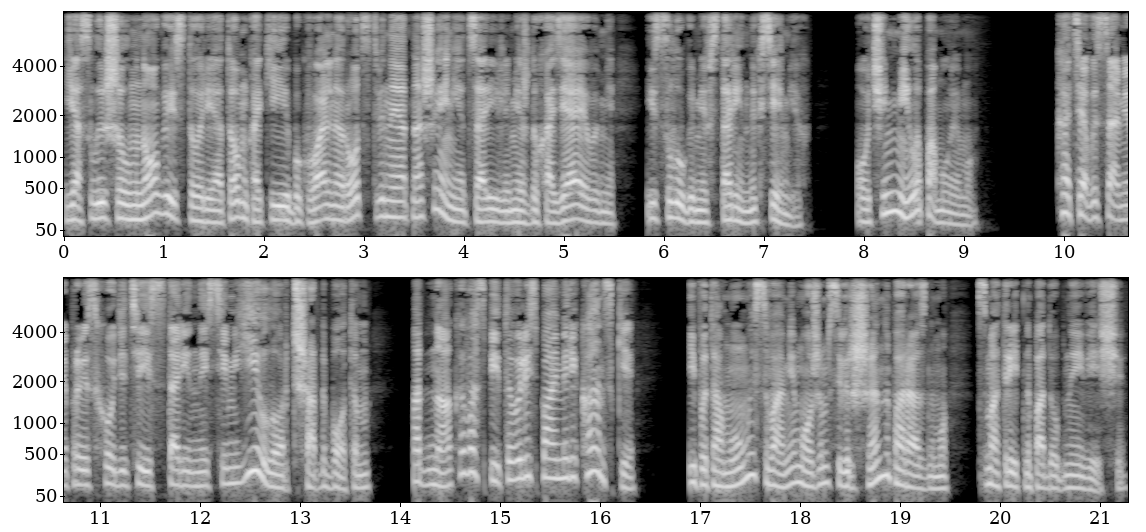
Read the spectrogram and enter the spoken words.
Я слышал много историй о том, какие буквально родственные отношения царили между хозяевами и слугами в старинных семьях. Очень мило, по-моему. Хотя вы сами происходите из старинной семьи, лорд Шартботом, однако воспитывались по-американски, и потому мы с вами можем совершенно по-разному смотреть на подобные вещи,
